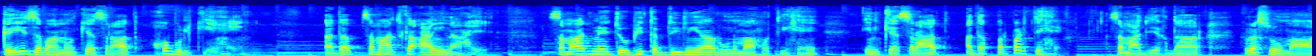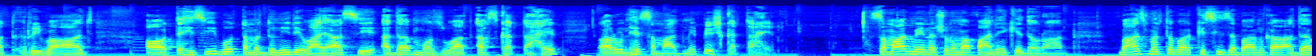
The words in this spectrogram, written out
کئی زبانوں کے اثرات قبول کیے ہیں۔ ادب سماج کا آئینہ ہے۔ سماج میں جو بھی تبدیلیاں رونما ہوتی ہیں، ان کے اثرات ادب پر پڑتے ہیں۔ سماجی اقدار، رسومات، رواج اور تہذیب و تمدنی روایات سے ادب موضوعات عکس کرتا ہے اور انہیں سماج میں پیش کرتا ہے۔ سماج میں نشرما پانے کے دوران، بعض مرتبہ کسی زبان کا ادب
